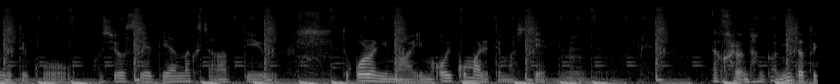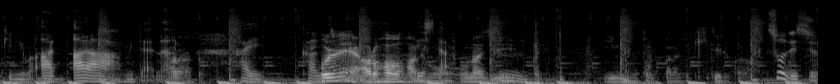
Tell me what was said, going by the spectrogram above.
めてこう腰を据えてやんなくちゃなっていうところにまあ今追い込まれてまして。だからなんか見た時にはああらみたいな。はい感じこれねアロハオハネでも同じうん、意味のとこからで来てるから、そうですよ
